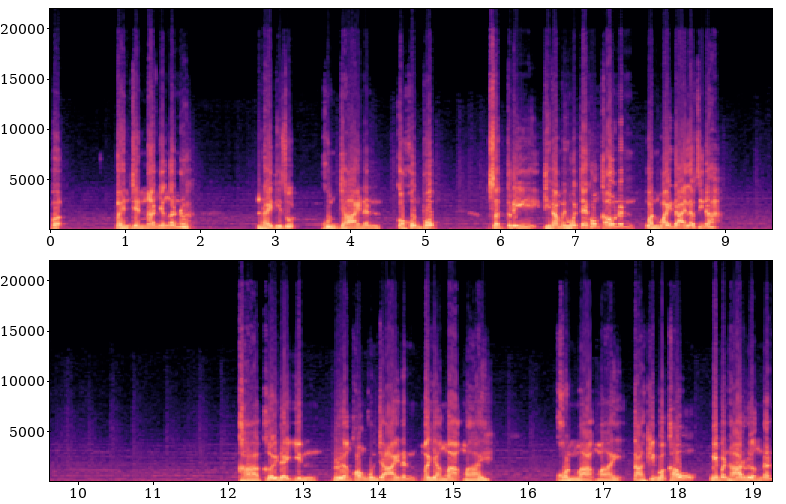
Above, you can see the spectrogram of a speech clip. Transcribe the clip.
เปะเป็นเช่นนั้นอย่างนั้นหรือ ในที่สุดคุณชายนั้นก็ค้นพบ สตรีที่ทำให้หัวใจของเขานั้นหวันไหวได้แล้วสินะข้าเคยได้ยินเรื่องของคุณชายนั้นมาอย่างมากมาย คนมากมายต่างคิดว่าเขามีปัญหาเรื่องนั้น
